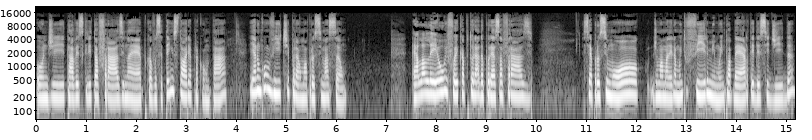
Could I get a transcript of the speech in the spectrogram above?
onde estava escrito a frase na época: "Você tem história para contar?" E era um convite para uma aproximação. Ela leu e foi capturada por essa frase se aproximou de uma maneira muito firme, muito aberta e decidida,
